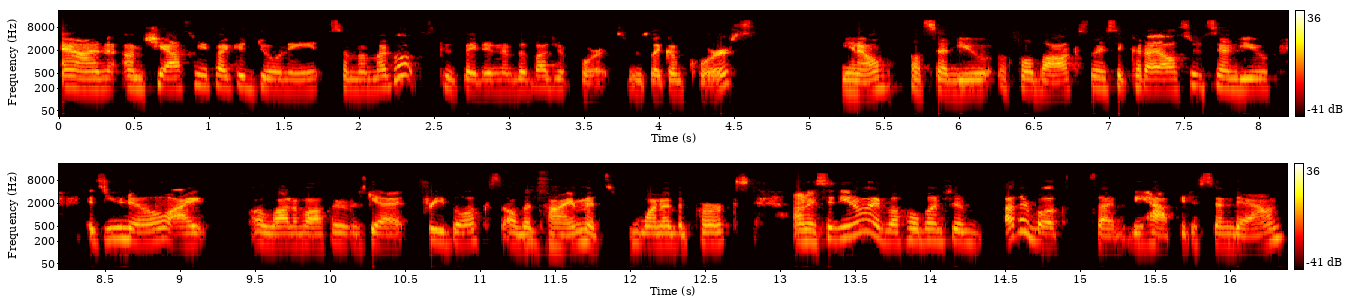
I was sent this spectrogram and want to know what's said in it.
And um, she asked me if I could donate some of my books because they didn't have the budget for it. So, I was like, Of course. You know, I'll send you a full box. And I said, Could I also send you, as you know, I a lot of authors get free books all the Mhm. time. It's one of the perks. And I said, you know, I have a whole bunch of other books I'd be happy to send down.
